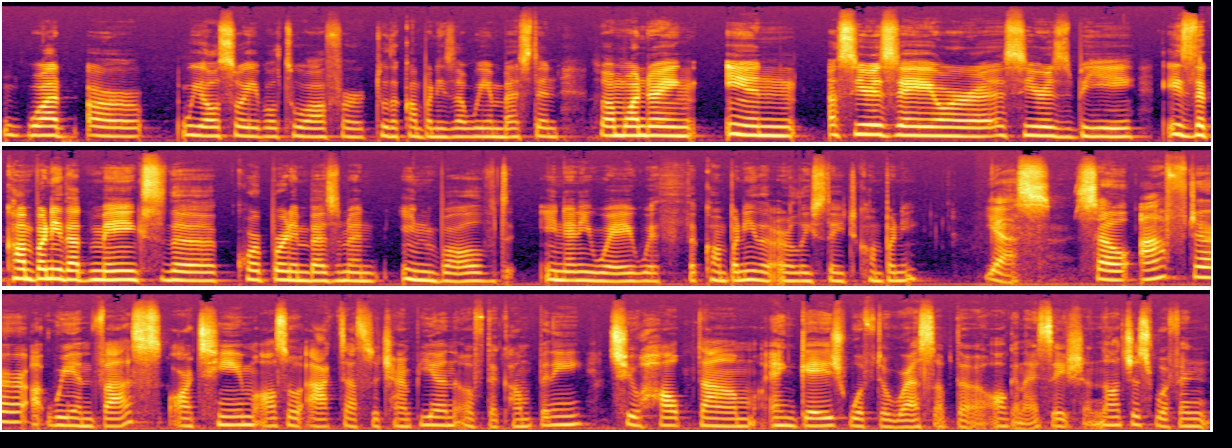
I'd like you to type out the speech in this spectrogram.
what are we also able to offer to the companies that we invest in. So I'm wondering in a Series A or a Series B, is the company that makes the corporate investment involved in any way with the company, the early stage company? Yes. So after uh, we invest, our team also acts as the champion of the company to help them engage with the rest of the organization, not just within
